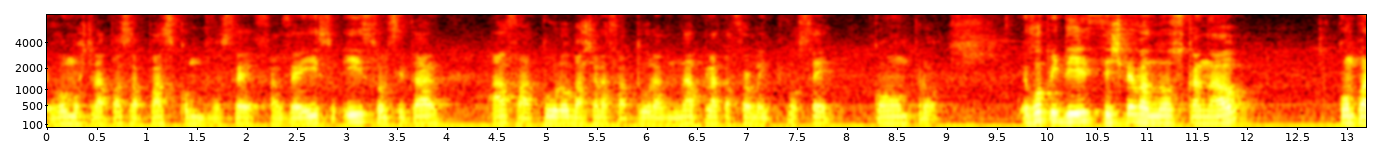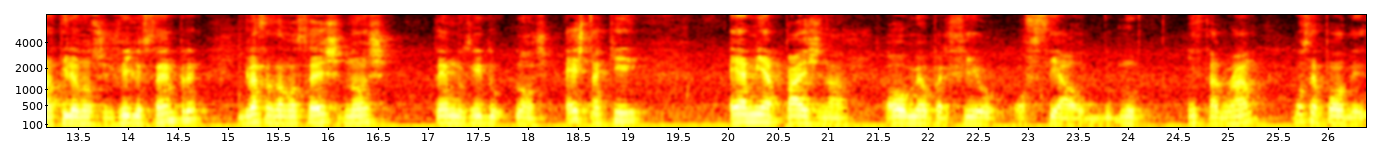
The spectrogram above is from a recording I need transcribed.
eu vou mostrar passo a passo como você fazer isso e solicitar a fatura ou baixar a fatura na plataforma em que você comprou. Eu vou pedir, se inscreva no nosso canal, compartilhe nossos vídeos sempre. Graças a vocês, nós temos ido longe. Esta aqui é a minha página ou meu perfil oficial do, no Instagram. Você pode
